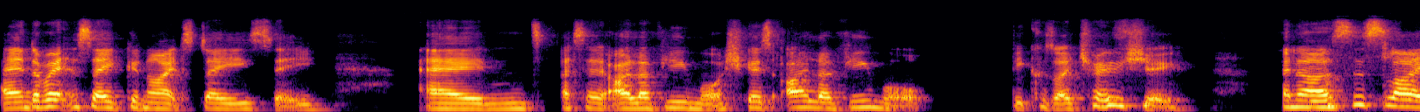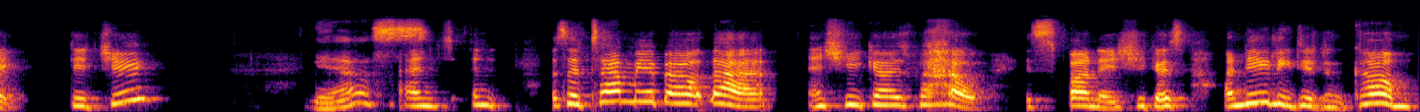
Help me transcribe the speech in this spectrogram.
And I went and said goodnight to Daisy. And I said, I love you more. She goes, I love you more because I chose you. And I mm. was just like, Did you? Yes. And, and I said, Tell me about that. And she goes, Well, it's funny. She goes, I nearly didn't come,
